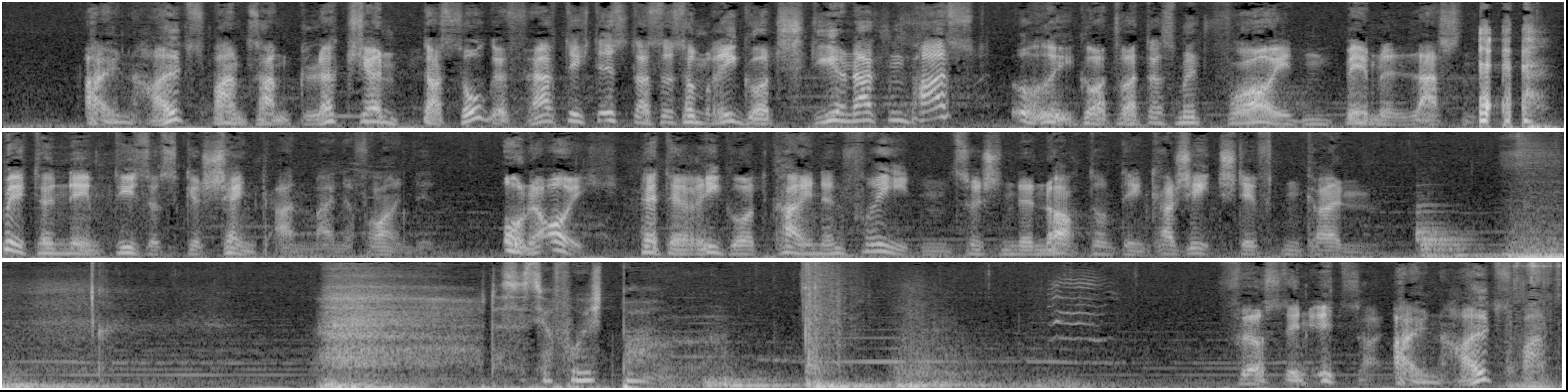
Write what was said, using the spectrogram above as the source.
Ein Halsband samt Glöckchen, das so gefertigt ist, dass es um Rigots Stiernacken passt? Rigot wird es mit Freuden bimmeln lassen. Bitte nehmt dieses Geschenk an, meine Freundin. Ohne euch hätte Rigot keinen Frieden zwischen den Nord- und den Kajit stiften können. Das ist ja furchtbar. Fürstin Itza, ein Halsband.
